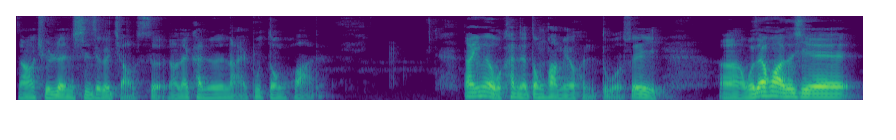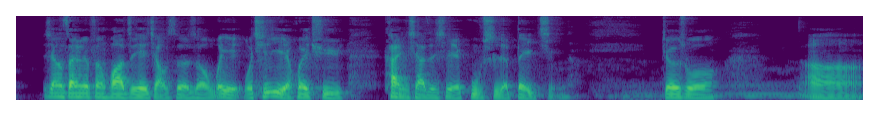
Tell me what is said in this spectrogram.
然后去认识这个角色，然后再看这是哪一部动画的。那因为我看的动画没有很多，所以，呃，我在画这些像三月份画这些角色的时候，我也我其实也会去看一下这些故事的背景，就是说，啊，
